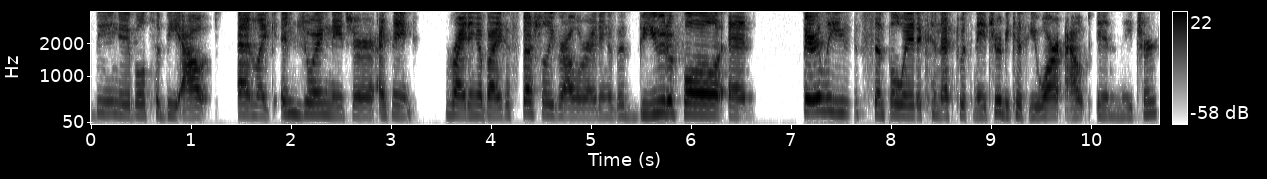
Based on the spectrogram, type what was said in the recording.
being able to be out and like enjoying nature. I think riding a bike, especially gravel riding, is a beautiful and fairly simple way to connect with nature because you are out in nature.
